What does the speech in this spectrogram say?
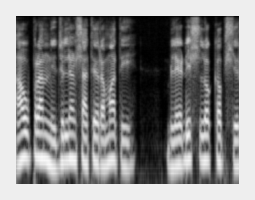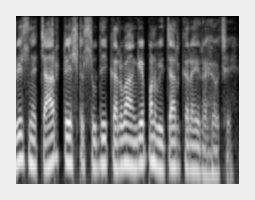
આ ઉપરાંત ન્યૂઝીલેન્ડ સાથે રમાતી બ્લેડિસ્લો કપ સિરીઝને ચાર ટેસ્ટ સુધી કરવા અંગે પણ વિચાર કરાઈ રહ્યો છે.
